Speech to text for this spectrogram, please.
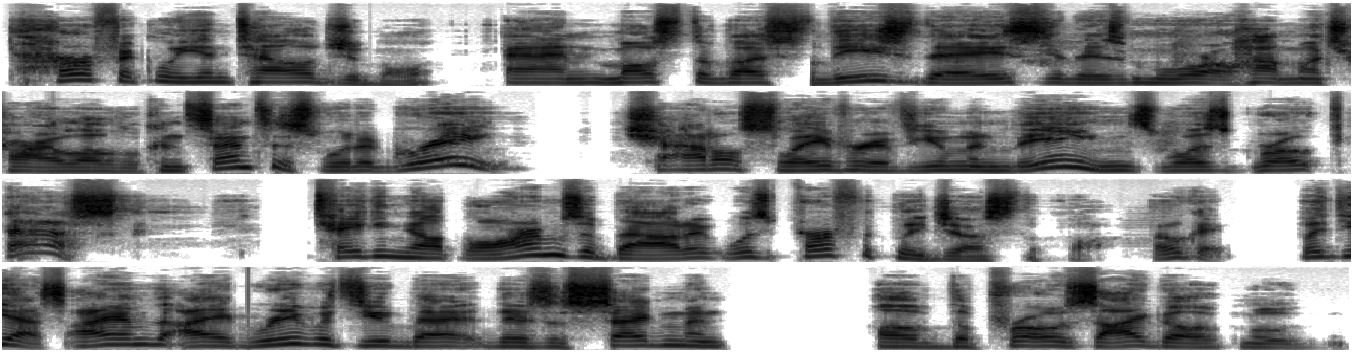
perfectly intelligible. And most of us these days, there's more, how much higher level consensus would agree. Chattel slavery of human beings was grotesque. Taking up arms about it was perfectly justified. Okay. But yes, I am, I agree with you that there's a segment of the pro zygote movement.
